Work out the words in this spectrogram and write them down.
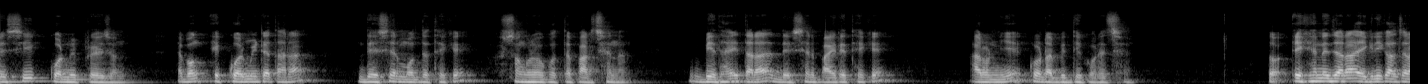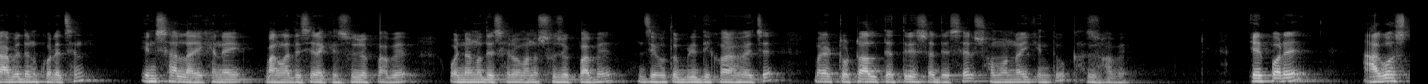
বেশি কর্মী প্রয়োজন এবং এই কর্মীটা তারা দেশের মধ্যে থেকে সংগ্রহ করতে পারছে না। বিধায় তারা দেশের বাইরে থেকে আরও নিয়ে কোটা বৃদ্ধি করেছে। তো এখানে যারা এগ্রিকালচার আবেদন করেছেন ইনশাল্লাহ এখানে বাংলাদেশিরা কিছু সুযোগ পাবে, অন্যান্য দেশেরও মানুষ সুযোগ পাবে, যেহেতু বৃদ্ধি করা হয়েছে মানে টোটাল তেত্রিশটা দেশের সমন্বয় কিন্তু কাজ হবে। এরপরে আগস্ট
